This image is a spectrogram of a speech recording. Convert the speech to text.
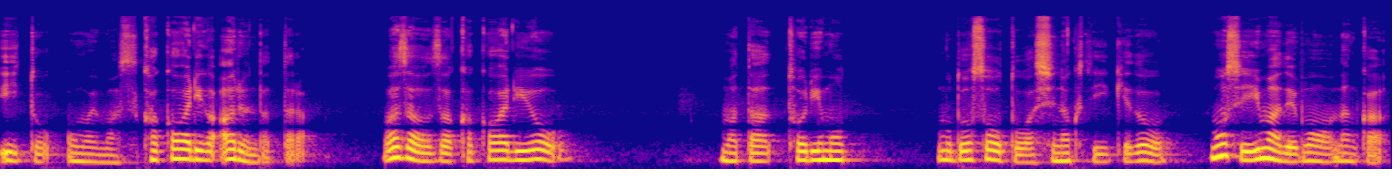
いいと思います。関わりがあるんだったらわざわざ関わりをまた取り戻そうとはしなくていいけどもし今でもなんか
